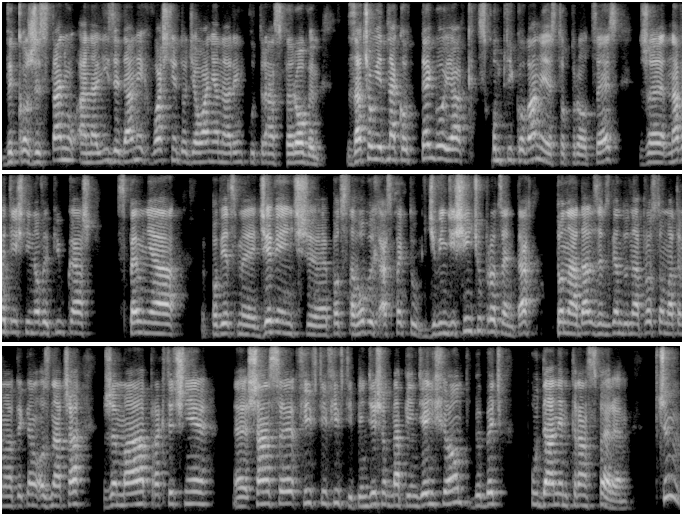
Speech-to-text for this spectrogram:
wykorzystaniu analizy danych właśnie do działania na rynku transferowym. Zaczął jednak od tego, jak skomplikowany jest to proces, że nawet jeśli nowy piłkarz spełnia powiedzmy 9 e, podstawowych aspektów w 90%, to nadal ze względu na prostą matematykę oznacza, że ma praktycznie e, szansę 50-50, 50 na 50, by być udanym transferem. W czym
